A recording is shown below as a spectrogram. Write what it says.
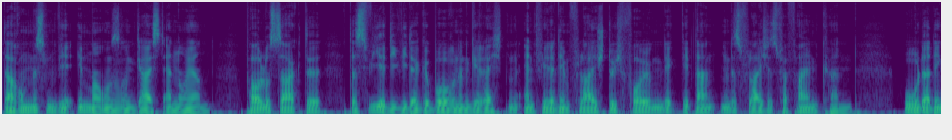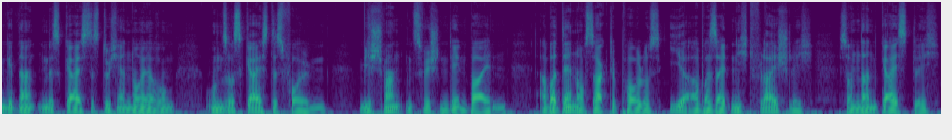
Darum müssen wir immer unseren Geist erneuern. Paulus sagte, dass wir, die wiedergeborenen Gerechten, entweder dem Fleisch durch Folgen der Gedanken des Fleisches verfallen können, oder den Gedanken des Geistes durch Erneuerung unseres Geistes folgen, Wir schwanken zwischen den beiden, aber dennoch sagte Paulus, ihr aber seid nicht fleischlich, sondern geistlich.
